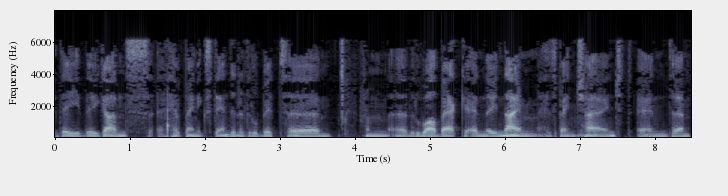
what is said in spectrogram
the the gardens have been extended a little bit um, from a little while back, and the name has been changed, and um,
